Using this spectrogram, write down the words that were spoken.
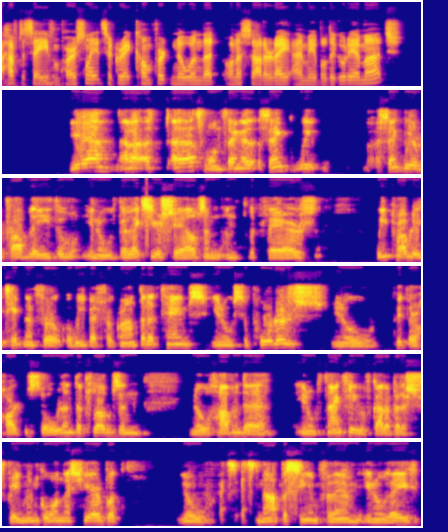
have to say, even personally, it's a great comfort knowing that on a Saturday I'm able to go to a match. Yeah, and I, I, that's one thing. I think we, I think we're probably the you know the likes of yourselves and, and the players. We probably take them for a wee bit for granted at times. You know, supporters, you know, put their heart and soul into clubs, and you know, having to, you know, thankfully we've got a bit of streaming going this year, but you know, it's it's not the same for them. You know, they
